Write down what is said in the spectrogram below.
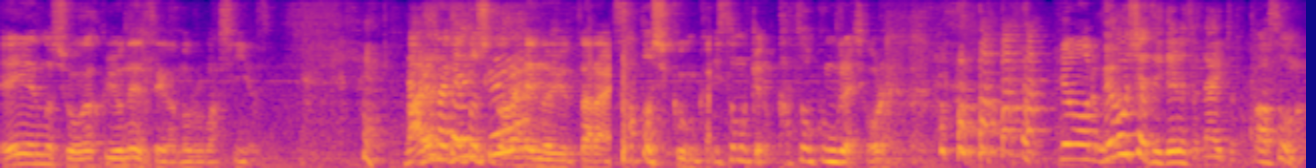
永遠の小学4年生が乗るマシンやぞ。あれだけ年取らへんの言ったらサトシ君か磯野家のカツオ君ぐらいしかおらへんでも俺目星はついてるんですよナイトの。あそうなの？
